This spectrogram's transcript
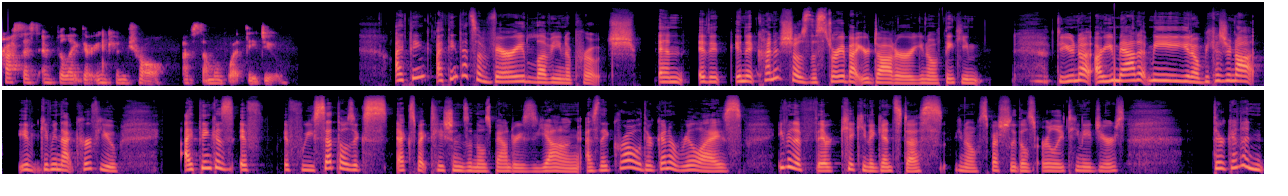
process and feel like they're in control of some of what they do. I think I think that's a very loving approach. And it and it kind of shows the story about your daughter, you know, thinking, do you not are you mad at me, you know, because you're not giving that curfew. I think as if if we set those ex- expectations and those boundaries young, as they grow, they're going to realize, even if they're kicking against us, you know, especially those early teenage years, they're to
